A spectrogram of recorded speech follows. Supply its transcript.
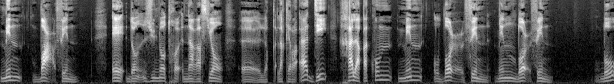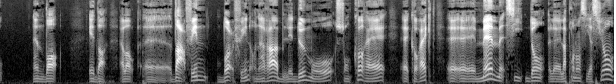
min da'fin et dans une autre narration euh, la qira'a dit khalaqakum min du'fin min du'fin du un da et da. Alors, euh, da'fin, du'fin, en arabe, les deux mots sont corrects, euh, corrects euh, euh, même si dans la, prononciation,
